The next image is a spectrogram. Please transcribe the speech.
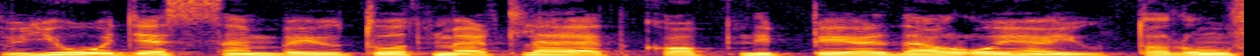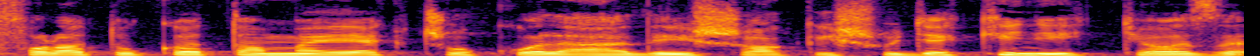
jó, hogy eszembe jutott, mert lehet kapni például olyan jutalomfalatokat, amelyek csokoládésak, és ugye kinyitja az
